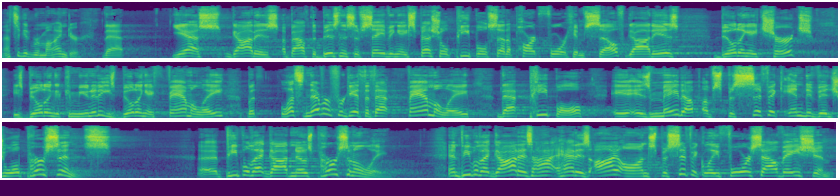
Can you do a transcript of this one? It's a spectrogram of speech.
That's a good reminder that Yes, God is about the business of saving a special people set apart for himself. God is building a church. He's building a community. He's building a family. But let's never forget that that family, that people, is made up of specific individual persons. Uh, people that God knows personally. And people that God has had his eye on specifically for salvation.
